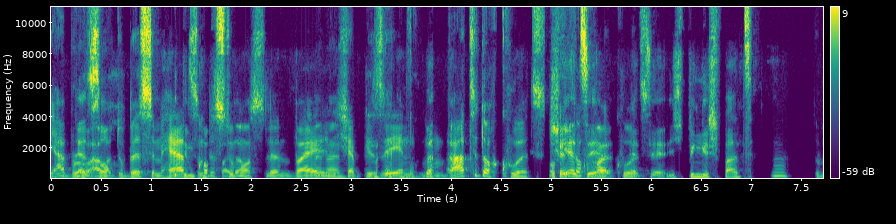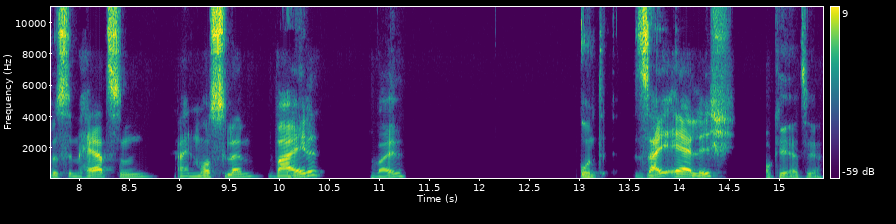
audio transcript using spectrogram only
Ja, Bro, aber du bist im Herzen Kopf, bist du Alter. Moslem, weil Nein, nein. ich habe gesehen, warte doch kurz, Okay, chill doch erzähl, mal kurz. Erzähl. Ich bin gespannt. Du bist im Herzen ein Moslem, weil, Okay. Weil? und sei ehrlich, Okay, erzähl.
